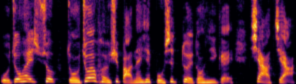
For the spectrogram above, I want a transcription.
我就会说，我就会回去把那些不是对的东西给下架，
